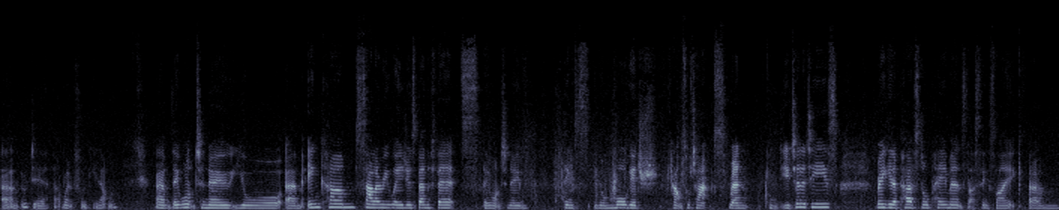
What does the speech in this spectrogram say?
um, oh dear, that went funky, that one. Um, they want to know your um, income, salary, wages, benefits. They want to know things, your mortgage, council tax, rent, utilities, regular personal payments. That's things like um,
